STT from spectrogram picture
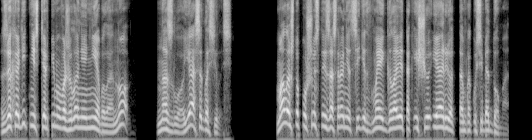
Заходить нестерпимого желания не было, но назло я согласилась. Мало что пушистый засранец сидит в моей голове, так еще и орет там, как у себя дома.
